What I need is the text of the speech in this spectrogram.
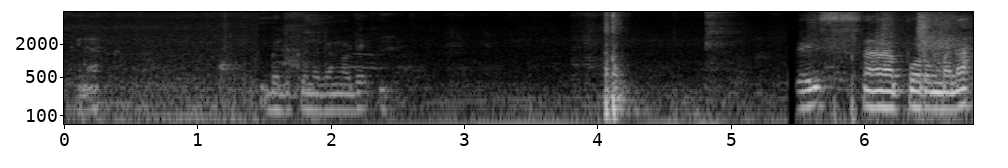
Okay na. Balik ko na lang ulit. Guys, uh, purong mala.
